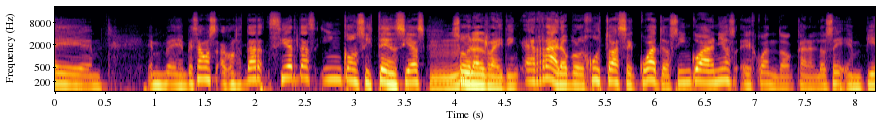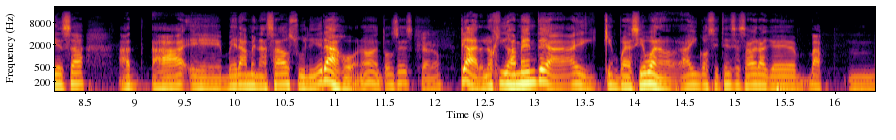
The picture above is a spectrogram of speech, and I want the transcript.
eh, em- empezamos a constatar ciertas inconsistencias sobre el rating. Es raro porque justo hace cuatro o cinco años es cuando Canal 12 empieza a, a, eh, ver amenazado su liderazgo, ¿no? Entonces, Claro. Claro, lógicamente hay quien puede decir, bueno, hay inconsistencias ahora que vas, mm,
